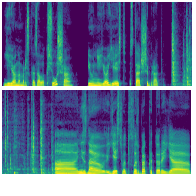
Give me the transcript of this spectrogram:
Ее нам рассказала Ксюша, и у нее есть старший брат. А, не знаю, есть вот флешбэк, который я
